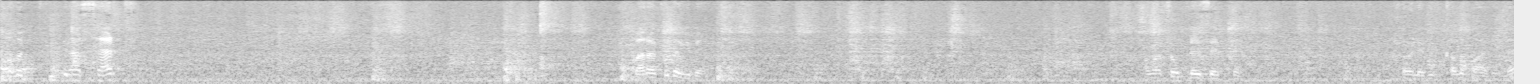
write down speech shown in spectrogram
Balık biraz sert. Barakuda gibi. Ama çok lezzetli. Şöyle bir kalıp halinde.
